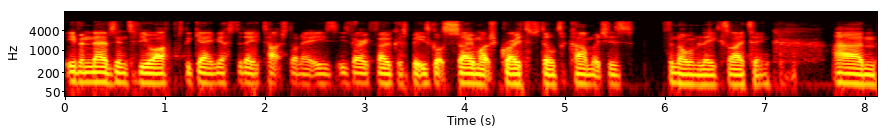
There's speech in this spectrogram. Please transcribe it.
Even Nev's interview after the game yesterday touched on it. He's, he's very focused, but he's got so much growth still to come, which is phenomenally exciting. Um,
